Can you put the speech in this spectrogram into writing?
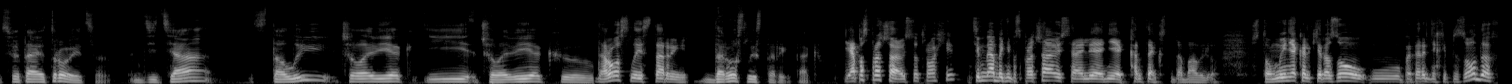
святая троіца. Дзіця сталы чалавек і чалавек дарослы стары. дарослы стары так. Я паспрачаюся трохі. Ці я бы не паспрачаюся але не кантэксту добавлю што мы некалькі разоў у папярэдніх эпізодах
